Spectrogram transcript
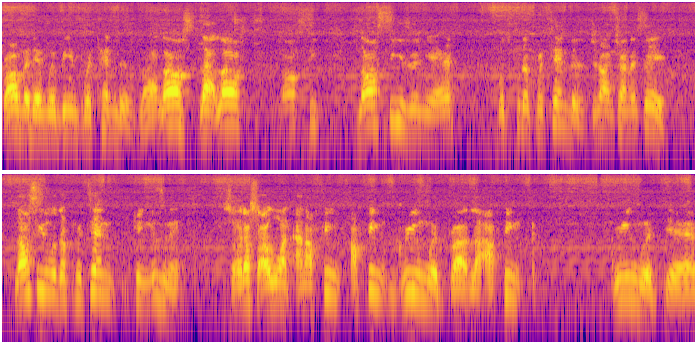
rather than we're being pretenders. Like last, like last, last, se- last season, yeah, was for the pretenders. Do you know what I'm trying to say? Last season was a pretend thing, isn't it? So that's what I want, and I think I think Greenwood, bro. Like I think Greenwood, yeah.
